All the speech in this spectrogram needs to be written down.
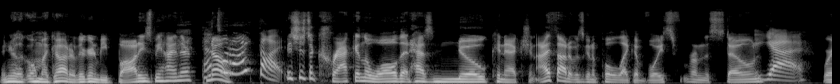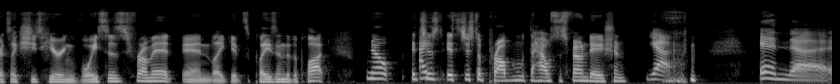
and you're like, "Oh my god, are there going to be bodies behind there?" That's no. what I thought. It's just a crack in the wall that has no connection. I thought it was going to pull like a voice from the stone Yeah. where it's like she's hearing voices from it and like it plays into the plot. No, it's I- just it's just a problem with the house's foundation. Yeah. and uh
